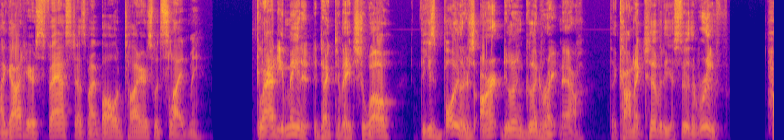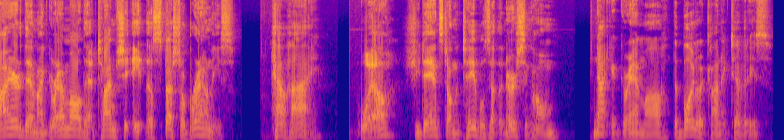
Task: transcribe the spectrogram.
I got here as fast as my bald tires would slide me. Glad you made it, Detective H2O. These boilers aren't doing good right now. The connectivity is through the roof. Higher than my grandma that time she ate those special brownies. How high? Well, she danced on the tables at the nursing home. Not your grandma, the boiler connectivities.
